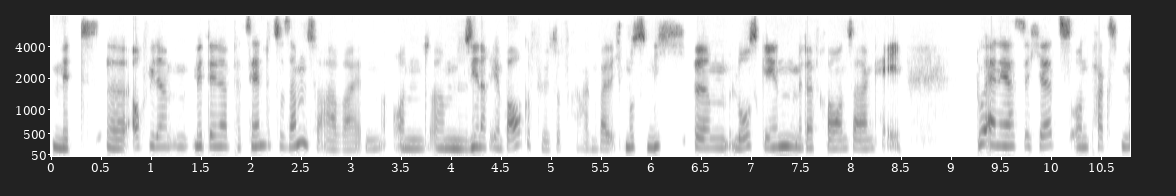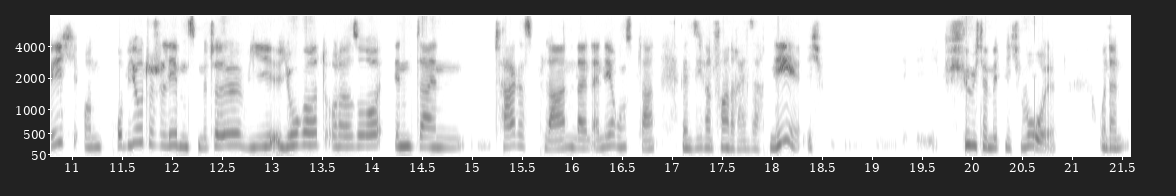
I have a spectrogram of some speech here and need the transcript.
mit äh, auch wieder mit der Patientin zusammenzuarbeiten und ähm, sie nach ihrem Bauchgefühl zu fragen, weil ich muss nicht ähm, losgehen mit der Frau und sagen, hey, du ernährst dich jetzt und packst Milch und probiotische Lebensmittel wie Joghurt oder so in deinen Tagesplan, deinen Ernährungsplan, wenn sie von vornherein sagt, nee, ich, ich fühle mich damit nicht wohl. Und dann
